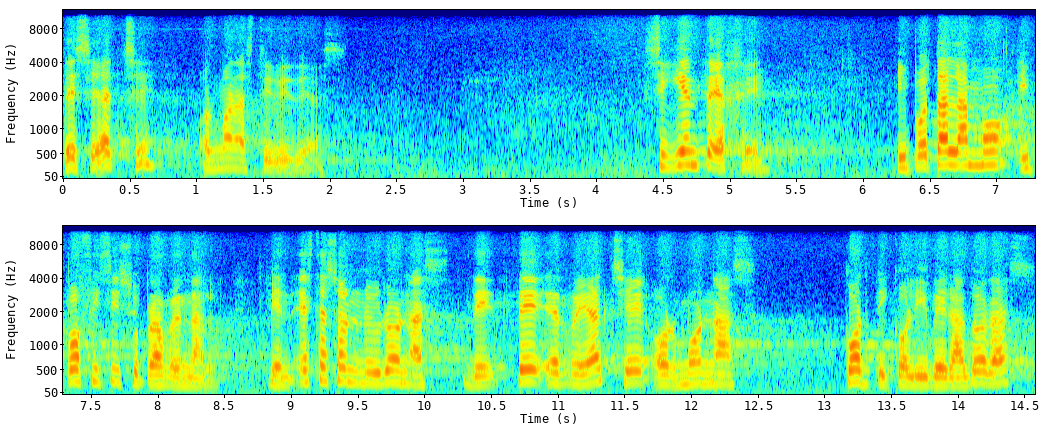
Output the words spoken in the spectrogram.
TSH, hormonas tiroideas. Siguiente eje, hipotálamo, hipófisis suprarrenal. Bien, estas son neuronas de CRH, hormonas corticoliberadoras.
